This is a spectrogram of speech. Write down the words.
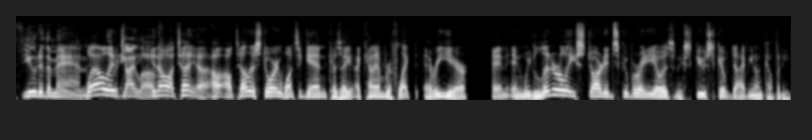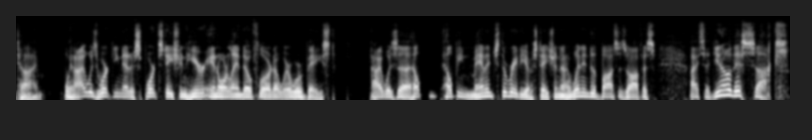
fu to the man. Well, it, which I love. You know, I'll tell you, I'll, I'll tell this story once again because I, I kind of reflect every year. And, and we literally started Scuba Radio as an excuse to go diving on company time. When I was working at a sports station here in Orlando, Florida, where we're based, I was uh, help, helping manage the radio station. And I went into the boss's office. I said, You know, this sucks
